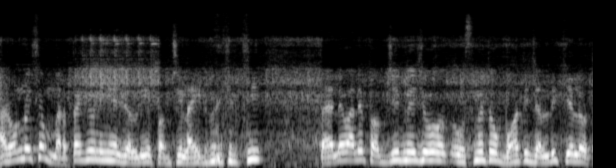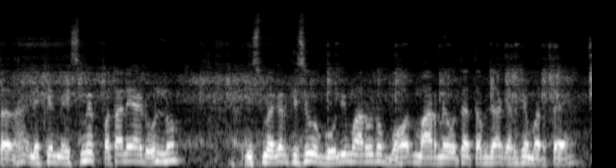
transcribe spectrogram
I डोंट नो इसे मरता क्यों नहीं है जल्दी पबजी लाइट में, क्योंकि पहले वाले पबजी में जो, उसमें तो बहुत ही जल्दी किल होता था, लेकिन इसमें पता नहीं आई डोंट नो इसमें अगर किसी को गोली मारो तो बहुत मारने होता है, तब जा करके मरते हैं।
